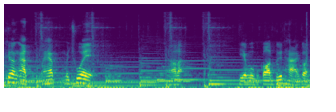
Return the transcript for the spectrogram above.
เครื่องอัดนะครับมาช่วย เอาละเตรียมอุปกรณ์พื้นฐานก่อน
